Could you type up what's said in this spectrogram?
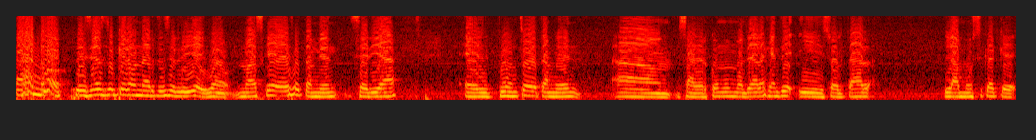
ah, no, decías tú que era un arte ser DJ. Bueno, más que eso también sería el punto de también am, saber cómo moldear a la gente y soltar la música que,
